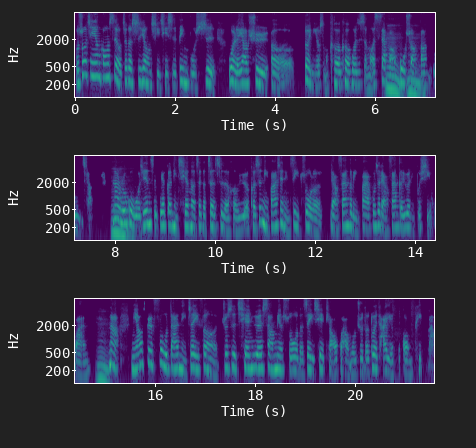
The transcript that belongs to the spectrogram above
我说今天公司有这个试用期，其实并不是为了要去呃对你有什么苛刻或是什么，而是在保嗯护双嗯方的立场。那如嗯果我今天直接跟你签了这个正式的合约，可是你发现你自己做了两三个礼拜或者两三个月你不喜欢，嗯那你要去负担你这一份就是签约上面所有的这一切条款，我觉得对他也不公平啦。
